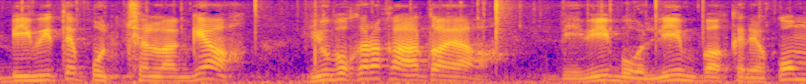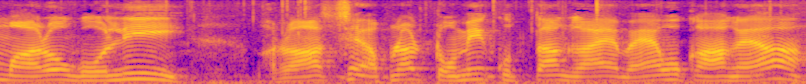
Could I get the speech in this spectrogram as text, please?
बीवी ते पूछने लग गया यू बकरा कहाँ आया? बीवी बोली, बकरे को मारो गोली। रात से अपना टोमी कुत्ता गायब है, वो कहाँ गया?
